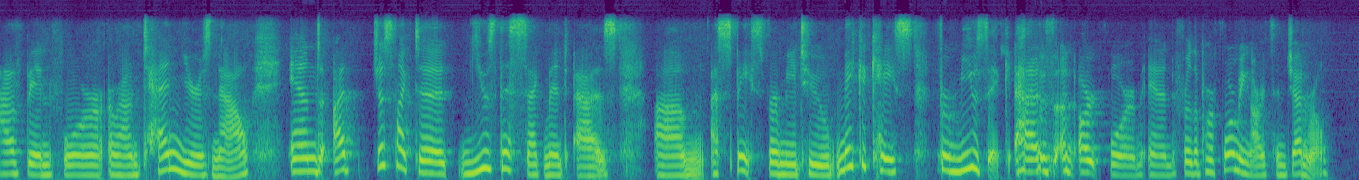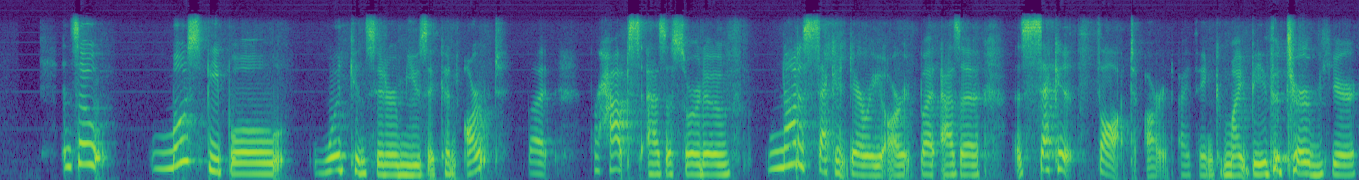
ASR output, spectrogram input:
have been for around 10 years now. And I'd just like to use this segment as um, a space for me to make a case for music as an art form and for the performing arts in general. And so most people would consider music an art, but perhaps as a sort of not a secondary art, but as a, a, second thought art, I think might be the term here.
